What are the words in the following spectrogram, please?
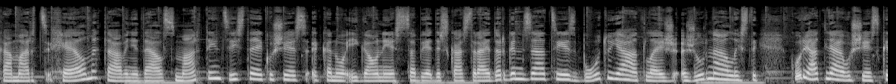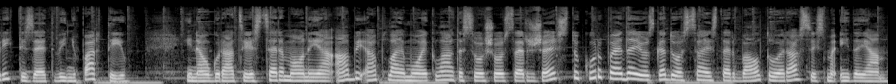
Kā Marts Helme, tā viņa dēls Mārtiņš izteikušies, ka no Igaunijas sabiedriskās raidorganizācijas būtu jāatlaiž žurnālisti, kuri atļāvušies kritizēt viņu partiju. Inaugurācijas ceremonijā abi aplaimoja klātesošos ar žestu, kuru pēdējos gados saista ar balto rasisma idejām.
